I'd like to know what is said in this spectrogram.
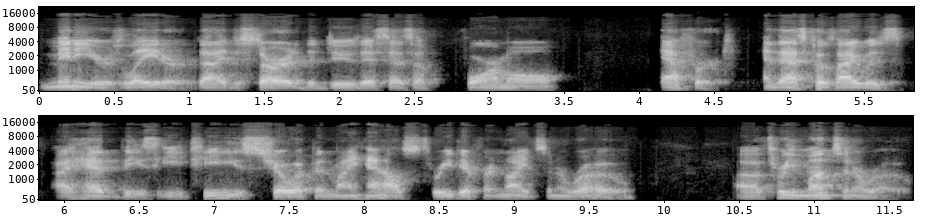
many years later, that I just started to do this as a formal effort. And that's because I was I had these ETs show up in my house three different nights in a row, uh, three months in a row,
